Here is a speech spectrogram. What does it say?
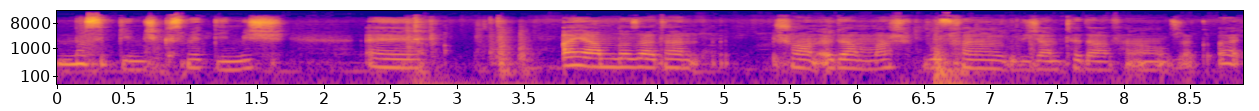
nasip değilmiş, kısmet değilmiş. Ee, ayağımda zaten şu an ödem var. Buz falan uygulayacağım. Tedavi falan olacak. Öyle.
